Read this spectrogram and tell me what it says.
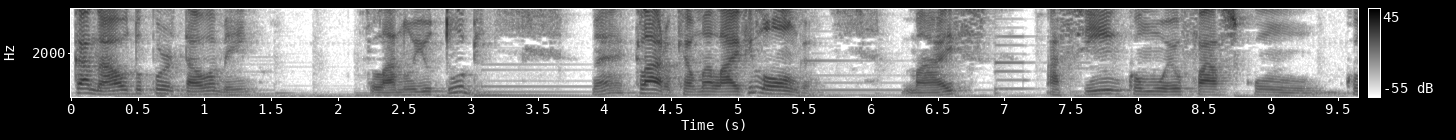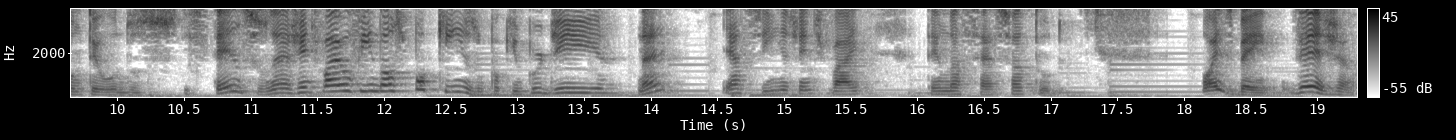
canal do Portal Amém lá no YouTube. Né? Claro que é uma live longa, mas assim como eu faço com conteúdos extensos, né? A gente vai ouvindo aos pouquinhos, um pouquinho por dia, né? E assim a gente vai tendo acesso a tudo. Pois bem, veja,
